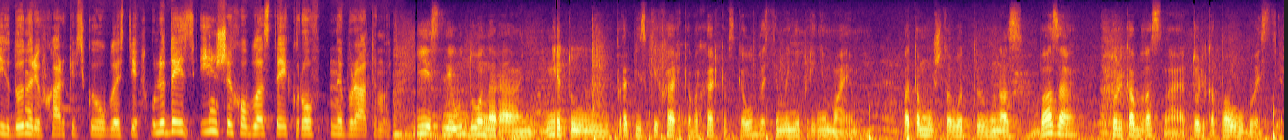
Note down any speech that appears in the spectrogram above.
всіх донорів Харківської області. У людей з інших областей кров не братимуть. Если у донора немає прописки Харькова, Харківської області, мы не приймаємо, Потому что вот у нас база только областная, только по области.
